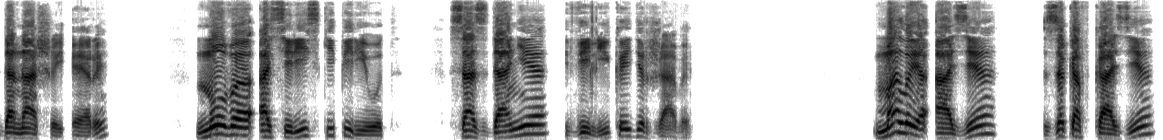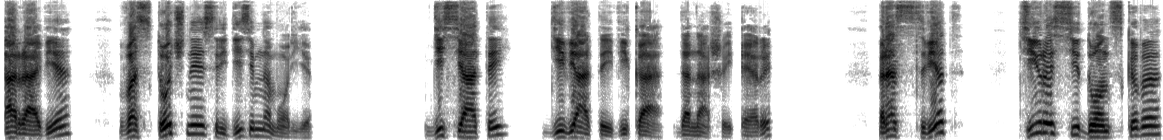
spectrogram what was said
до нашей эры, новоассирийский период, создание великой державы. Малая Азия, Закавказье, Аравия, Восточное Средиземноморье. Девятый века до нашей эры, расцвет Тиро-Сидонского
